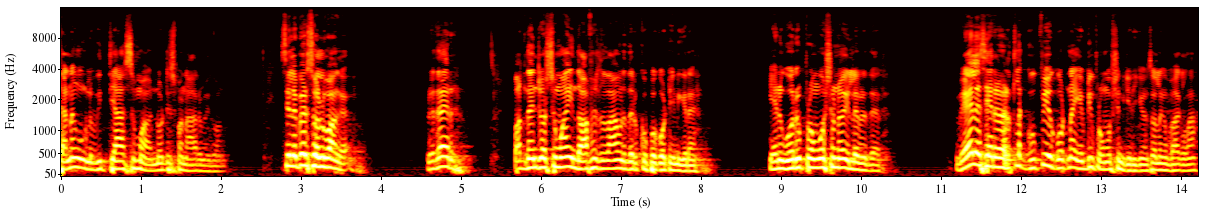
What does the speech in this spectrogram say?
ஜனங்க உங்களை வித்தியாசமாக நோட்டீஸ் பண்ண ஆரம்பிக்கும். சில பேர் சொல்லுவாங்க பிரதர் பதினஞ்சு வருஷமாக இந்த ஆஃபீஸில் தான் பிரதர் குப்பை கொட்டின்னுக்கிறேன் எனக்கு ஒரு ப்ரொமோஷனோ இல்லை பிரதர் வேலை செய்கிற இடத்துல குப்பையை கூட்டினா எப்படி ப்ரொமோஷன் கிடைக்கும்? சொல்லுங்கள் பார்க்கலாம்.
